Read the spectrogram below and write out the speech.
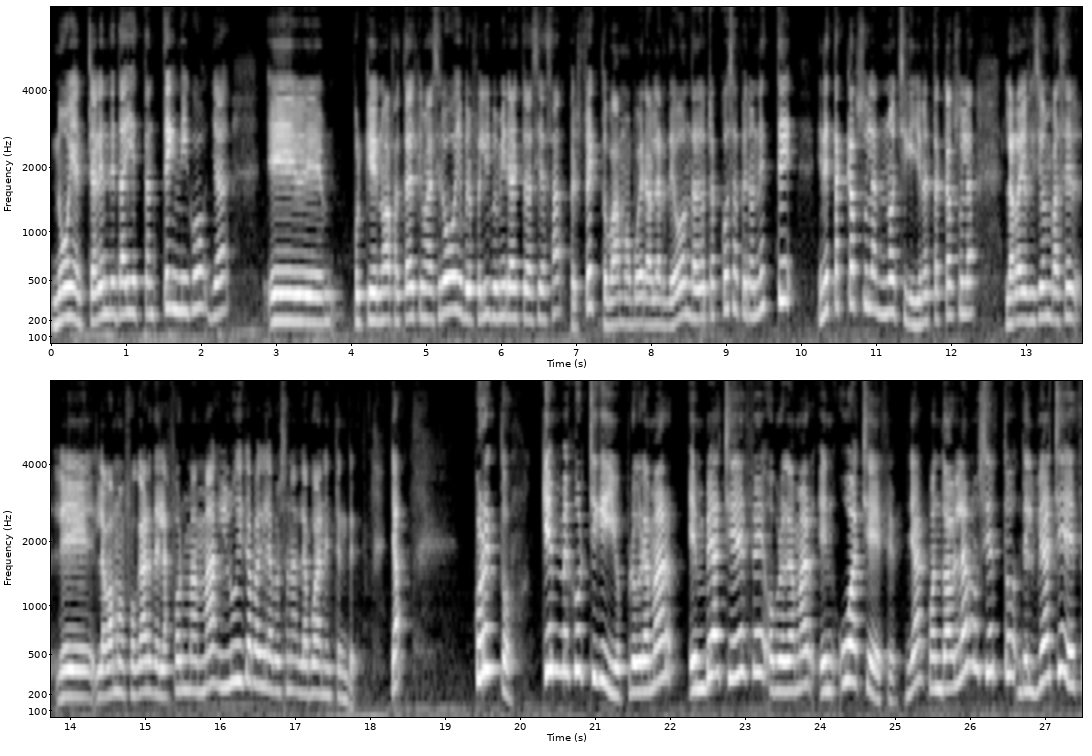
no voy a entrar en detalles tan técnicos, ¿ya? Eh, porque no va a faltar el que me va a decir, oye, pero Felipe, mira, esto así, así, perfecto, vamos a poder hablar de onda, de otras cosas, pero en este, en estas cápsulas, no, chiquillo, en estas cápsulas la radioficción va a ser, eh, la vamos a enfocar de la forma más lúdica para que la persona la puedan entender. ¿Ya? Correcto. ¿Qué es mejor, chiquillos? ¿Programar en VHF o programar en UHF? ¿Ya? Cuando hablamos, ¿cierto? Del VHF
